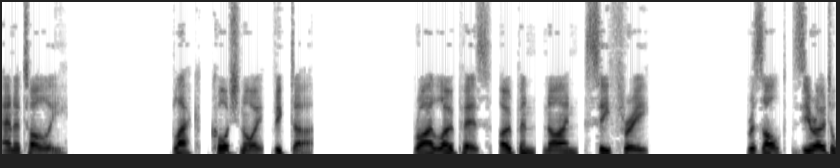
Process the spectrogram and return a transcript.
Anatoly Black, Korchnoi, Victor. Ruy Lopez, Open, 9, C3 Result, 0 to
